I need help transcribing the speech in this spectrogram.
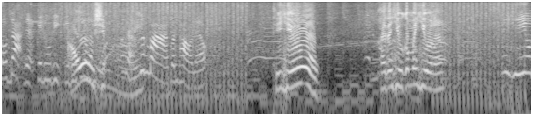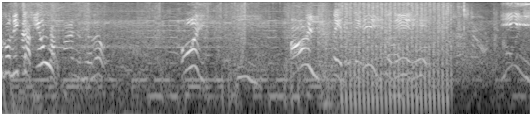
รถอะเนี่ยแกดูดิแกดูเอ้าดิชิบหายขึ้นมามันเผาแล้ว ที่ฮิวใครจะฮิวก็ไม่ฮิวนะนี่ฮิวตัวนี้กลับกลับบ้านอย่างเดียวแล้ว โอ้ยอีโอ้ยติดติดนี่นี่นี่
